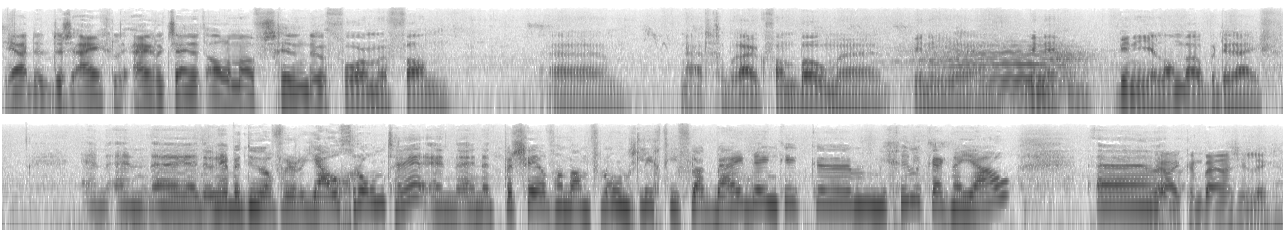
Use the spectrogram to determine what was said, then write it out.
ja, dus eigenlijk, eigenlijk zijn het allemaal verschillende vormen van uh, nou, het gebruik van bomen binnen je, binnen, binnen je landbouwbedrijf. En, en uh, we hebben het nu over jouw grond. Hè? En, en het perceel van dan van ons ligt hier vlakbij, denk ik. Uh, Michiel, ik kijk naar jou. Uh, ja, je kunt bijna zien liggen.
